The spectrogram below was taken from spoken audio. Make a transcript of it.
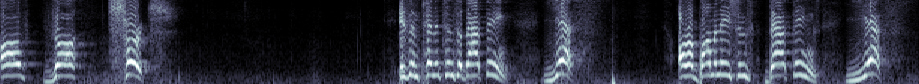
of the church. Isn't penitence a bad thing? Yes. Are abominations bad things? Yes.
